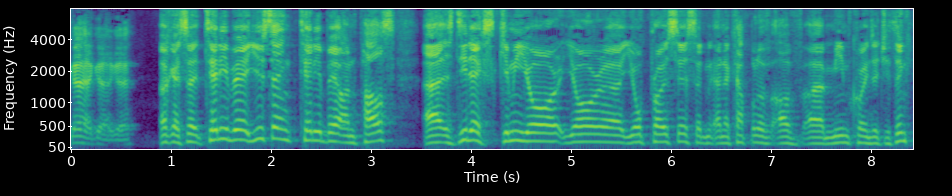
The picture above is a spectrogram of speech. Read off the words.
Go ahead, go ahead, go ahead. Okay, so teddy bear, you saying teddy bear on Pulse? Uh, is give me your your uh, your process and, and a couple of, of uh, meme coins that you think.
